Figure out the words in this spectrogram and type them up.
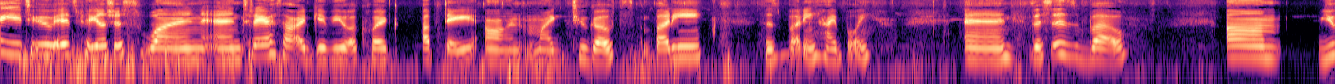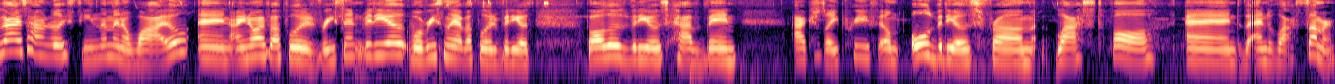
Hey YouTube, it's Piggylicious1 and today I thought I'd give you a quick update on my two goats, Buddy, this is Buddy, hi boy, and this is Bo. Um, you guys haven't really seen them in a while and I know I've uploaded recent videos, well recently I've uploaded videos, but all those videos have been actually pre-filmed old videos from last fall and the end of last summer.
